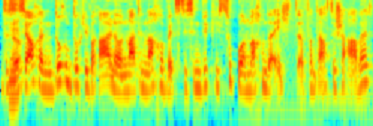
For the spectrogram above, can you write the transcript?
das ja. ist ja auch ein durch und durch Liberaler und Martin Machowitz, die sind wirklich super und machen da echt äh, fantastische Arbeit.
